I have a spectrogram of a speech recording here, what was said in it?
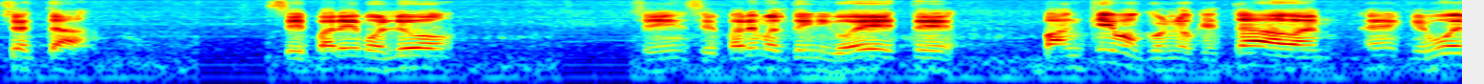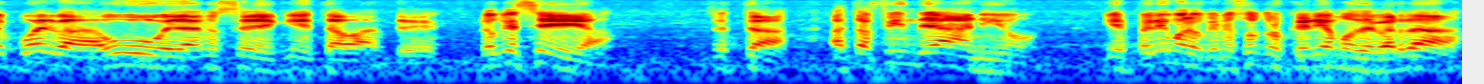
ya está, separémoslo, ¿sí? separemos al técnico este, banquemos con los que estaban, ¿eh? que vuelva a Úbeda, no sé quién estaba antes, lo que sea, ya está, hasta fin de año, y esperemos lo que nosotros queríamos de verdad.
